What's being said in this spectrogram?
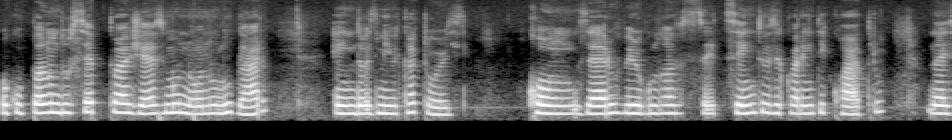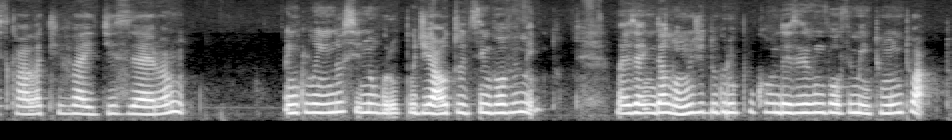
ocupando o 79 lugar em 2014, com 0,744 na escala que vai de 0 a 1 incluindo-se no grupo de alto desenvolvimento, mas ainda longe do grupo com desenvolvimento muito alto,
